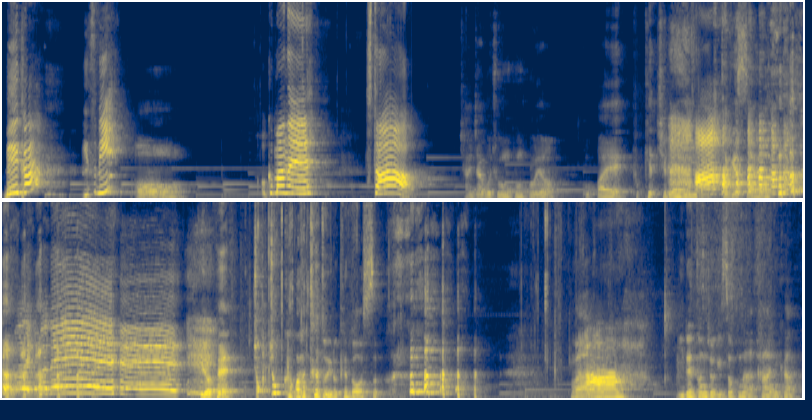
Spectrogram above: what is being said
내가? It's me? 어, 어 그만해. 스탑. 잘 자고 좋은 꿈 꿔요. 오빠의 푸켓 지롱둥이가 되겠어요. 그만해 그만해. 그 옆에 하고 하트도 이렇게 넣었어. 와, 아 이랬던 적이 있었구나 가은이가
